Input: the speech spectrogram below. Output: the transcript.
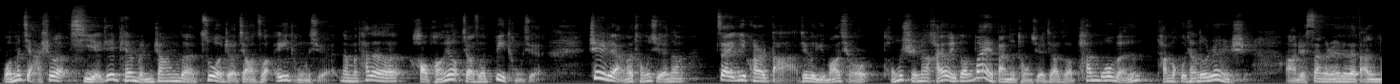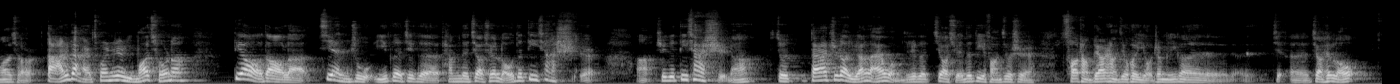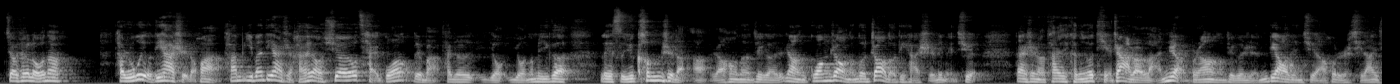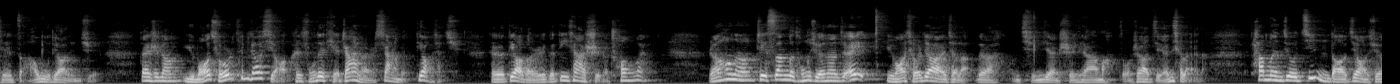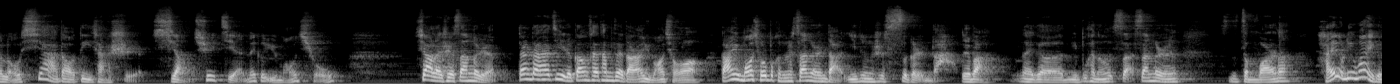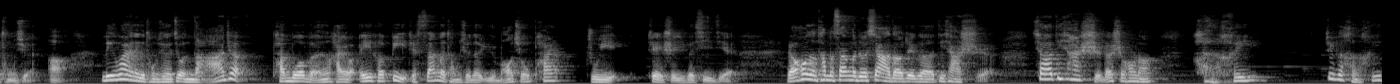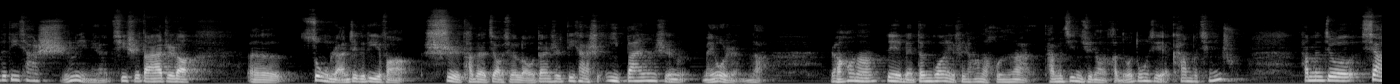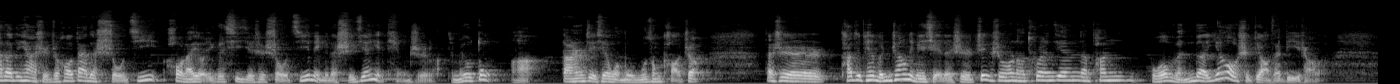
我们假设写这篇文章的作者叫做 A 同学，那么他的好朋友叫做 B 同学，这两个同学呢在一块打这个羽毛球，同时呢还有一个外班的同学叫做潘博文，他们互相都认识啊。这三个人在打羽毛球，打着打着，突然这羽毛球呢掉到了建筑一个这个他们的教学楼的地下室啊。这个地下室呢，就大家知道，原来我们这个教学的地方就是操场边上就会有这么一个教呃教学楼，教学楼呢。它如果有地下室的话，他们一般地下室还要需要有采光，对吧？它就有有那么一个类似于坑似的啊，然后呢，这个让光照能够照到地下室里面去。但是呢，它可能有铁栅栏拦着，不让这个人掉进去啊，或者是其他一些杂物掉进去。但是呢，羽毛球它比较小，可以从这铁栅栏下面掉下去，它就掉到这个地下室的窗外。然后呢，这三个同学呢，就哎，羽毛球掉下去了，对吧？勤俭持家嘛，总是要捡起来的。他们就进到教学楼，下到地下室，想去捡那个羽毛球。下来是三个人，但是大家记着，刚才他们在打羽毛球啊，打羽毛球不可能是三个人打，一定是四个人打，对吧？那个你不可能三三个人怎么玩呢？还有另外一个同学啊，另外那个同学就拿着潘博文还有 A 和 B 这三个同学的羽毛球拍，注意这是一个细节。然后呢，他们三个就下到这个地下室，下到地下室的时候呢，很黑。这个很黑的地下室里面，其实大家知道，呃，纵然这个地方是他的教学楼，但是地下室一般是没有人的。然后呢，那边灯光也非常的昏暗，他们进去呢，很多东西也看不清楚。他们就下到地下室之后，带的手机，后来有一个细节是，手机里面的时间也停止了，就没有动啊。当然这些我们无从考证，但是他这篇文章里面写的是，这个时候呢，突然间的潘博文的钥匙掉在地上了，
